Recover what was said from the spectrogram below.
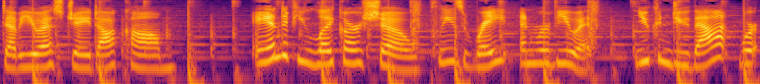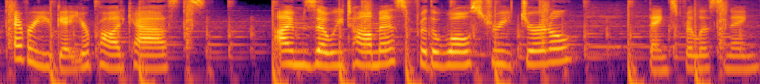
WSJ.com. And if you like our show, please rate and review it. You can do that wherever you get your podcasts. I'm Zoe Thomas for the Wall Street Journal. Thanks for listening.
